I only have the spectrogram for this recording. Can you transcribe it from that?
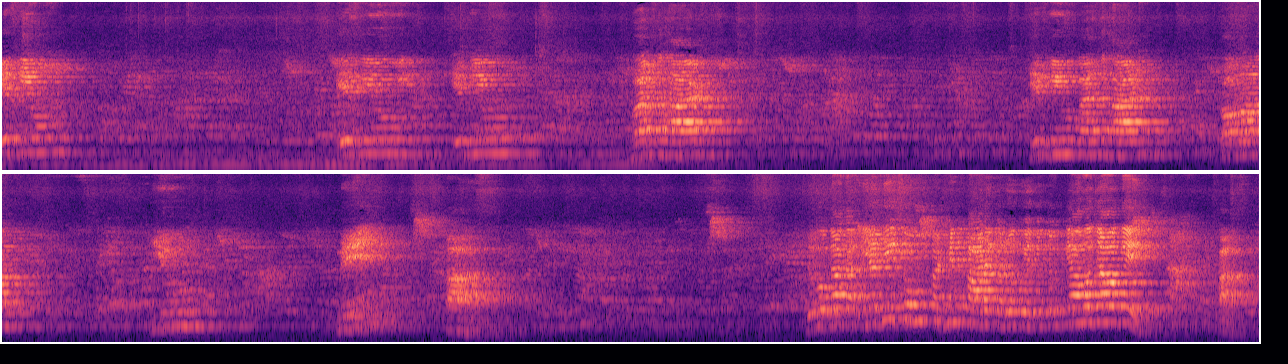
if you if you if you work hard if you work hard comma you may pass देखो क्या कर यदि तुम कठिन कार्य करोगे तो तुम क्या हो जाओगे पास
